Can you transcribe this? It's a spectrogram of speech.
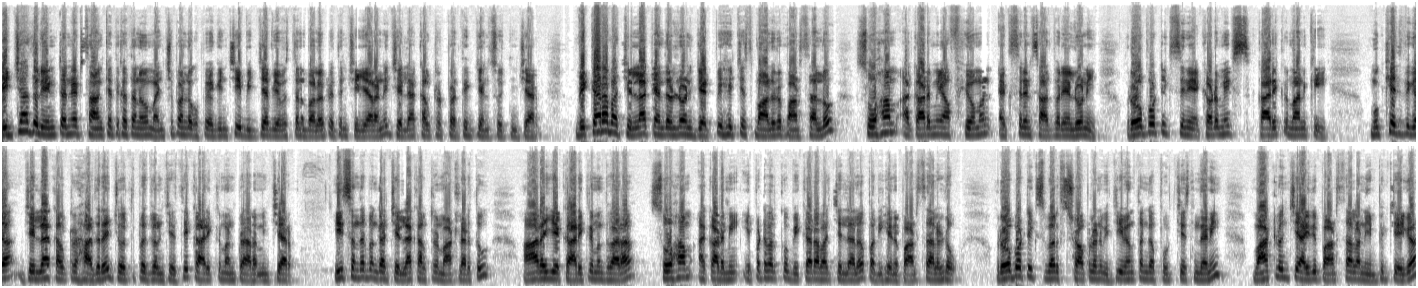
విద్యార్థులు ఇంటర్నెట్ సాంకేతికతను మంచి పనులకు ఉపయోగించి విద్యా వ్యవస్థను బలోపేతం చేయాలని జిల్లా కలెక్టర్ ప్రతిజ్ఞను సూచించారు. వికారాబాద్ జిల్లా కేంద్రంలోని జెడ్పీహెచ్ఎస్ బాలుర పాఠశాలలో Soham academy of human excellence ఆధ్వర్యంలోని రోబోటిక్స్ ఇన్ అకాడమిక్స్ కార్యక్రమానికి ముఖ్య అతిథిగా జిల్లా కలెక్టర్ హాజరై జ్యోతి ప్రజ్వలన చేసి కార్యక్రమాన్ని ప్రారంభించారు. ఈ సందర్భంగా జిల్లా కలెక్టర్ మాట్లాడుతూ ఆర్ఐఏ కార్యక్రమం ద్వారా సోహాం అకాడమీ ఇప్పటివరకు వికారాబాద్ జిల్లాలో పదిహేను పాఠశాలల్లో రోబోటిక్స్ వర్క్ షాపులను విజయవంతంగా పూర్తి చేసిందని వాటిలోంచి ఐదు పాఠశాలను ఎంపిక చేయగా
